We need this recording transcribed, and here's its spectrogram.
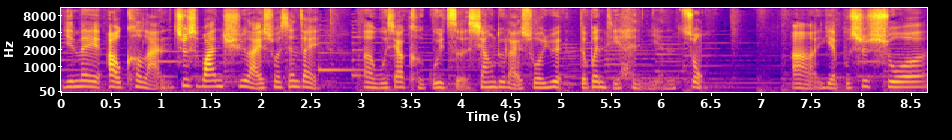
因为奥克兰就是湾区来说，现在呃无家可归者相对来说越的问题很严重。啊、也不是说，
